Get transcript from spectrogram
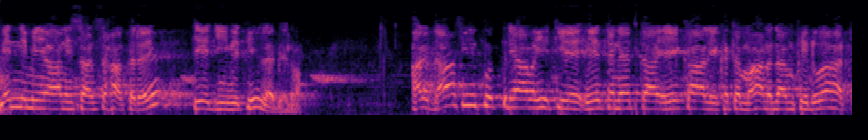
මෙන්න මේ ආනිසංස හතර ඒ ජීවිතේ ලැබෙනවා. අර දාසී පුත්‍රයාව හිටියේ ඒ තැනැත්තා ඒ කාලයකට මහානදම් පිළුවාට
